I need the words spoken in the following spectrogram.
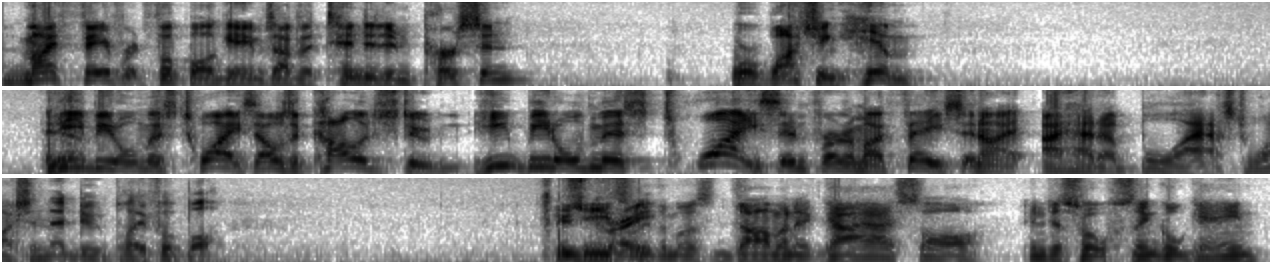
my favorite football games I've attended in person were watching him and yeah. he beat Ole Miss twice. I was a college student. He beat Ole Miss twice in front of my face, and I, I had a blast watching that dude play football. He's easily great. the most dominant guy I saw in just a single game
